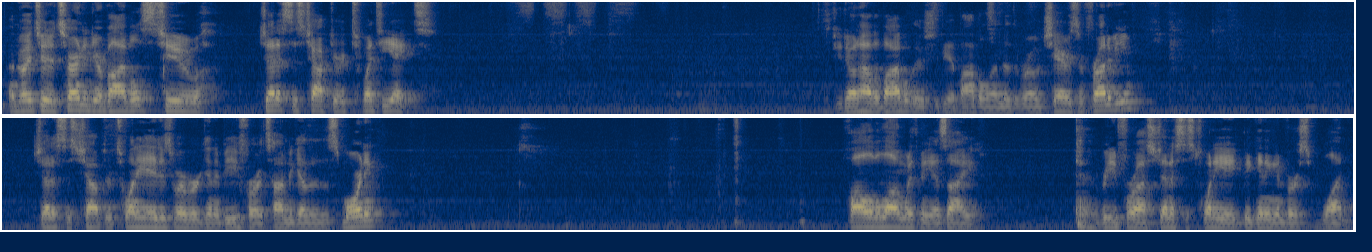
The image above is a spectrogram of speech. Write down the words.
I invite you to turn in your Bibles to Genesis chapter 28. If you don't have a Bible, there should be a Bible under the row of chairs in front of you. Genesis chapter 28 is where we're going to be for our time together this morning. Follow along with me as I read for us Genesis 28, beginning in verse 1.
